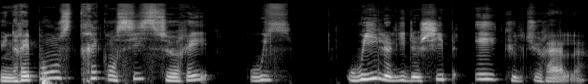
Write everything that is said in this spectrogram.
Une réponse très concise serait oui. Oui, le leadership est culturel.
